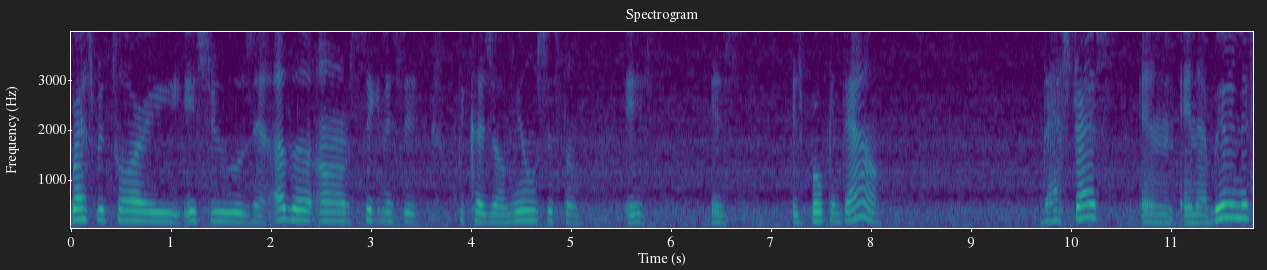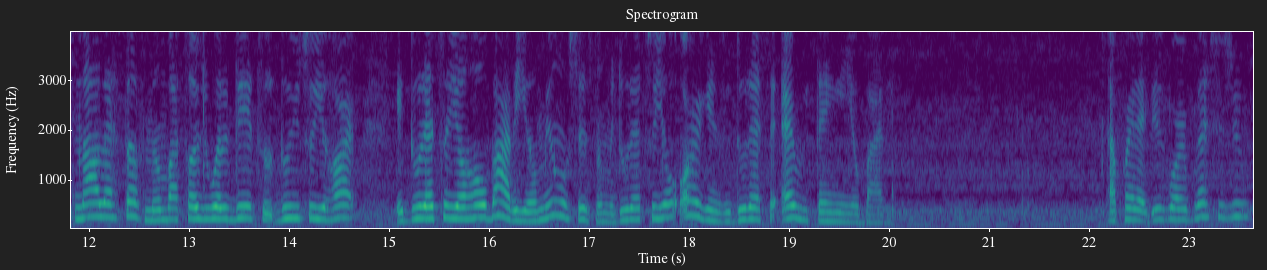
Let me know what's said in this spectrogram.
respiratory issues and other um sicknesses because your immune system is is is broken down. That stress and and that bitterness and all that stuff remember i told you what it did to do you to your heart it do that to your whole body, your immune system. It do that to your organs. It do that to everything in your body. I pray that this word blesses you.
